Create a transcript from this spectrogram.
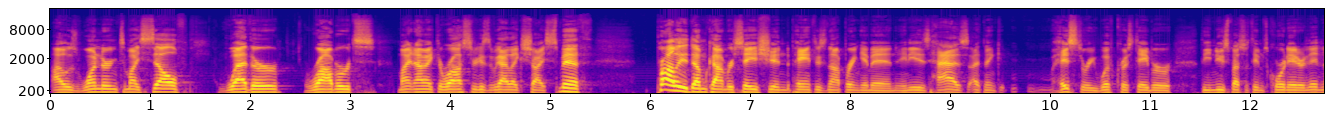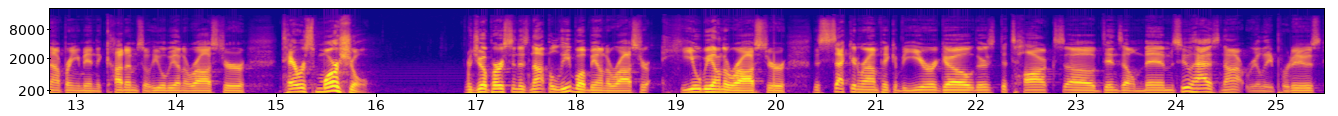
I was wondering to myself whether Roberts might not make the roster because of a guy like Shi Smith. Probably a dumb conversation. The Panthers not bring him in, and he has, I think, history with Chris Tabor, the new special teams coordinator. They did not bring him in to cut him, so he will be on the roster. Terrace Marshall, Joe Person does not believe will be on the roster. He'll be on the roster. The second round pick of a year ago. There's the talks of Denzel Mims, who has not really produced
